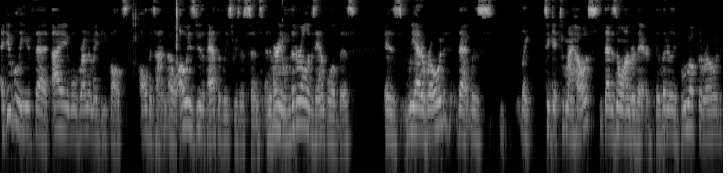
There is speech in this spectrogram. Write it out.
I do believe that I will run on my defaults all the time. I will always do the path of least resistance. And a very literal example of this is we had a road that was like to get to my house that is no longer there. They literally blew up the road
